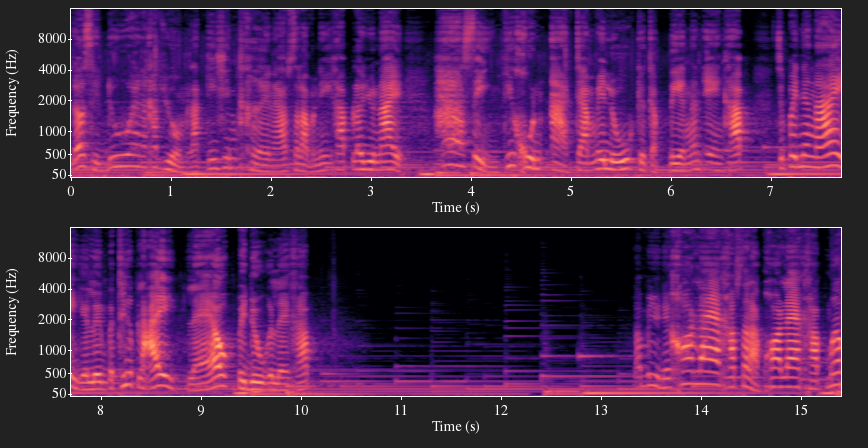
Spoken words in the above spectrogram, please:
โหลสิด้วยนะครับอยู่ผมลักกี้เช่นเคยนะครับสำหรับวันนี้ครับเราอยู่ใน 5 สิ่งที่คุณอาจจะไม่รู้เกี่ยวกับเตียงนั่นเองครับ จะเป็นยังไงอย่าลืมกระทืบไลค์แล้วไปดูกันเลยครับเรามาอยู่ในข้อแรกครับสำหรับข้อแรกครับ เมื่อ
